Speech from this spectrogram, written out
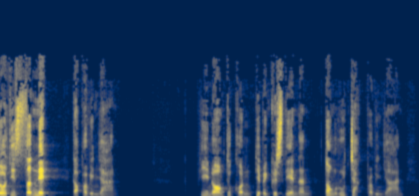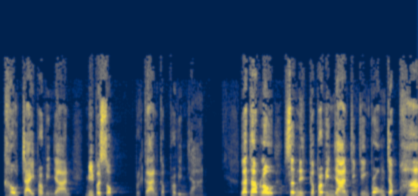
โดยที่สนิทกับพระวิญญาณ พี่น้องทุกคนที่เป็นคริสเตียนนั้นต้องรู้จักพระวิญญาณ เข้าใจพระวิญญาณ มีประสบประการกับพระวิญญาณ และถ้าเราสนิทกับพระวิญญาณจริง ๆ พระองค์จะพา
